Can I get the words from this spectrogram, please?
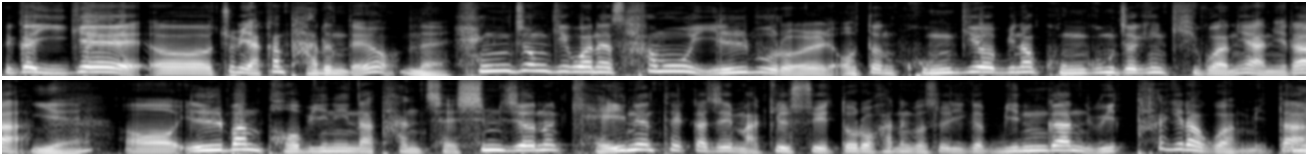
그러니까 이게 어, 좀 약간 다른데요. 네. 행정기관의 사무 일부를 어떤 공기업이나 공공적인 기관이 아니라 예. 어, 일반 법인이나 단체 심지어는 개인한테까지 맡길 수 있도록 하는 것을 이거 민간 위탁이라고 합니다.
